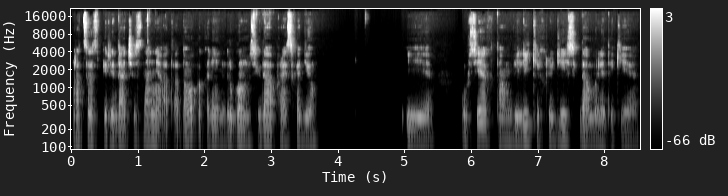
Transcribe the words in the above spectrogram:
процесс передачи знания от одного поколения к другому всегда происходил. И у всех там великих людей всегда были такие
